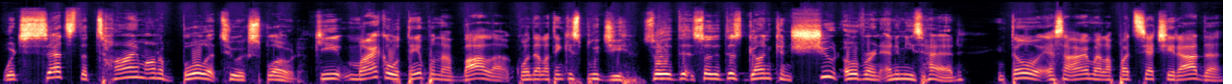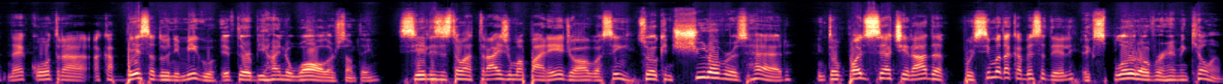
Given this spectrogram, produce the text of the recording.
which sets the time on a bullet to explode. que marca o tempo na bala quando ela tem que explodir. So that, th- so that this gun can shoot over an enemy's head Então, essa arma ela pode ser atirada, né, contra a cabeça do inimigo, if they're behind a wall or something. se eles estão atrás de uma parede ou algo assim. So it can shoot over his head, Então, pode ser atirada por cima da cabeça dele, explode over him, and kill him.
